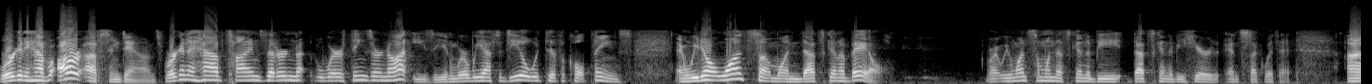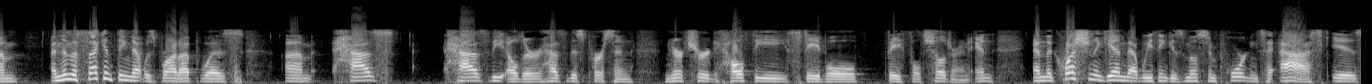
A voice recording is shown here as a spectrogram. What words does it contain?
we're going to have our ups and downs. We're going to have times that are not, where things are not easy and where we have to deal with difficult things. And we don't want someone that's going to bail. Right? We want someone that's going to be that's going to be here and stuck with it. Um, and then the second thing that was brought up was um, has has the elder has this person nurtured healthy, stable, faithful children? And and the question again that we think is most important to ask is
